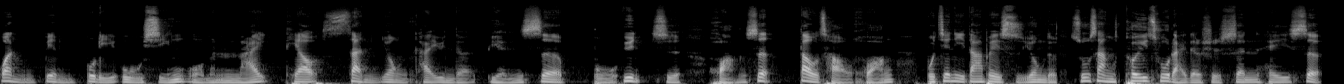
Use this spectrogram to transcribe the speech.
万变不离五行。我们来挑善用开运的颜色补运是黄色，稻草黄。不建议搭配使用的。书上推出来的是深黑色。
